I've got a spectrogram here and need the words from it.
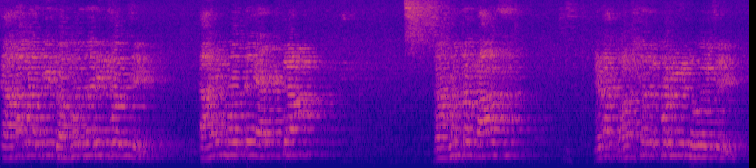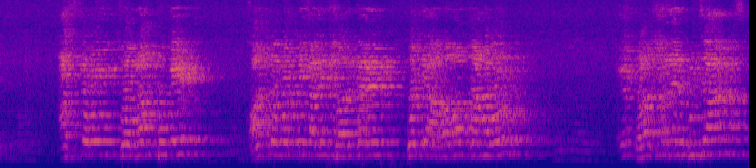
চাঁদাবাজি, দখলদারি চলছে। তারই মধ্যে একটা জঘন্য কাজ যেটা ধর্ষণে পরিণত হয়েছে। আজকের এই প্রোগ্রাম থেকে অন্তর্বর্তীকালীন সরকারের প্রতি আহ্বান জানাব। এই ধর্ষণের বিচার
